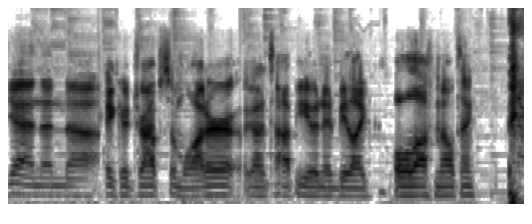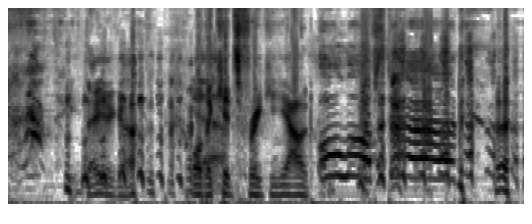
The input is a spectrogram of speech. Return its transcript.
Yeah, and then uh, it could drop some water on top of you, and it'd be like Olaf melting. There you go. All the kids freaking out. Olaf's dead.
